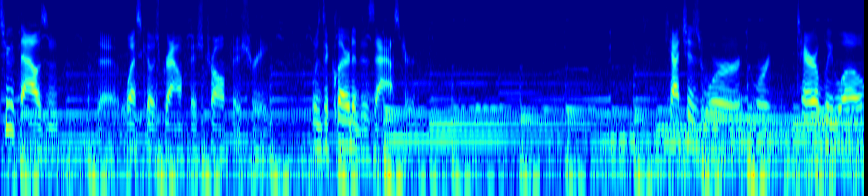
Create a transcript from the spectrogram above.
2000, the West Coast groundfish trawl fishery was declared a disaster. Catches were, were terribly low.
